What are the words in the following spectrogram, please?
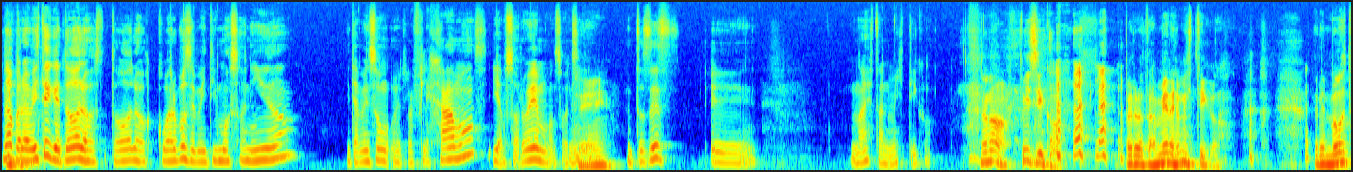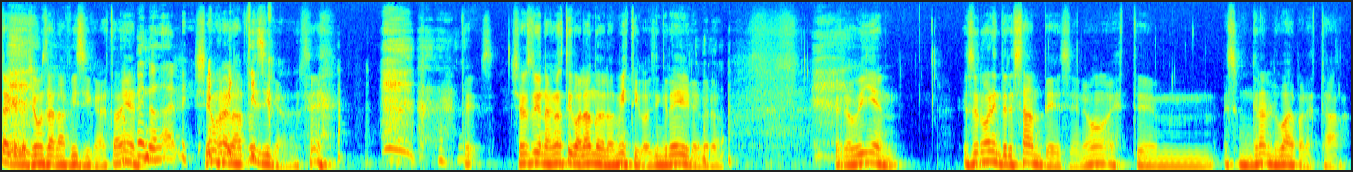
No, pero viste que todos los, todos los cuerpos emitimos sonido y también son- reflejamos y absorbemos sonido. Sí. Entonces, eh, no es tan místico. No, no, físico. Pero también es místico. Pero me gusta que lo llevemos a la física, ¿está bien? Bueno, dale. Llevémoslo a la física. Yo soy un agnóstico hablando de lo místico, es increíble, pero, pero bien. Es un lugar interesante ese, ¿no? Este, mm, es un gran lugar para estar.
